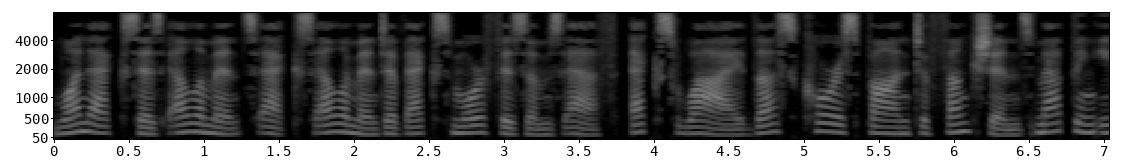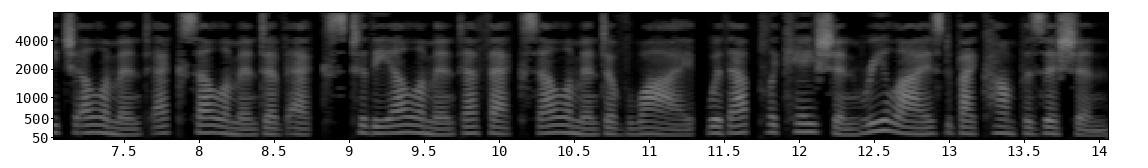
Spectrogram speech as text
1X as elements X element of X morphisms F, X Y thus correspond to functions mapping each element X element of X to the element Fx element of Y, with application realized by composition.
